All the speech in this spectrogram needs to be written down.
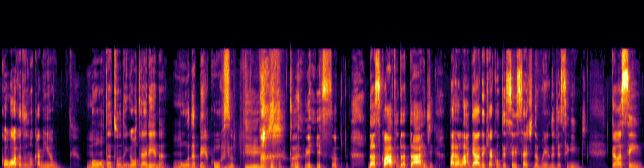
coloca tudo no caminhão, monta tudo em outra arena, muda percurso. Meu Deus! tudo isso das quatro da tarde para a largada que ia acontecer às sete da manhã do dia seguinte. Então, assim,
